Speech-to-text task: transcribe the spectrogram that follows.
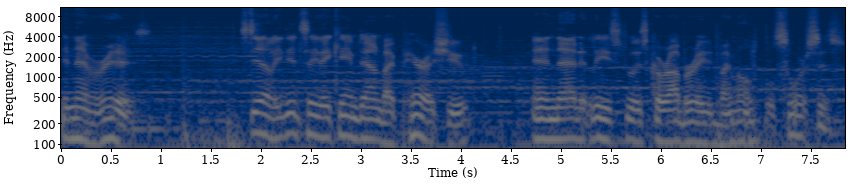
It never is. Still, he did say they came down by parachute, and that at least was corroborated by multiple sources.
